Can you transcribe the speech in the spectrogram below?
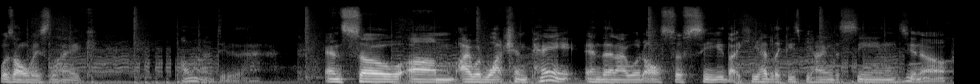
was always like, I wanna do that. And so um, I would watch him paint and then I would also see like he had like these behind the scenes, you know,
